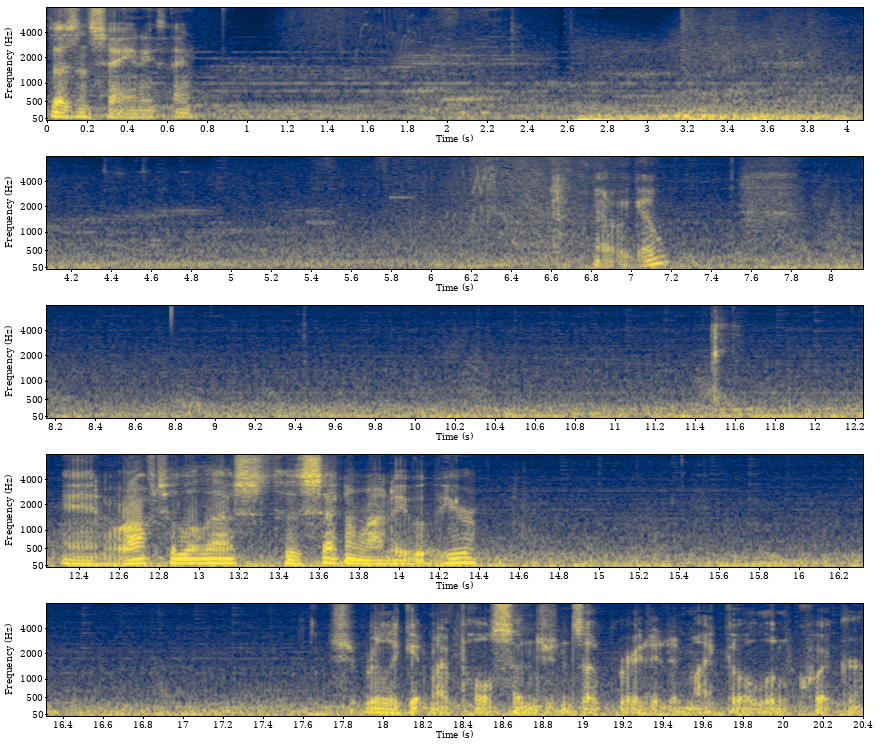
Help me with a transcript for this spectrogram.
Doesn't say anything. There we go. And we're off to the last, to the second rendezvous here. Really get my pulse engines upgraded. It might go a little quicker.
